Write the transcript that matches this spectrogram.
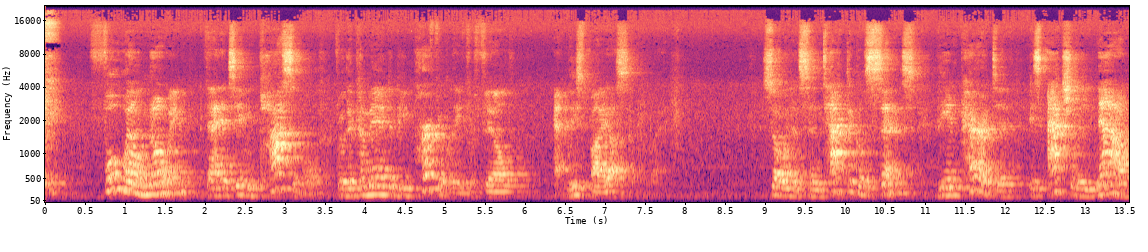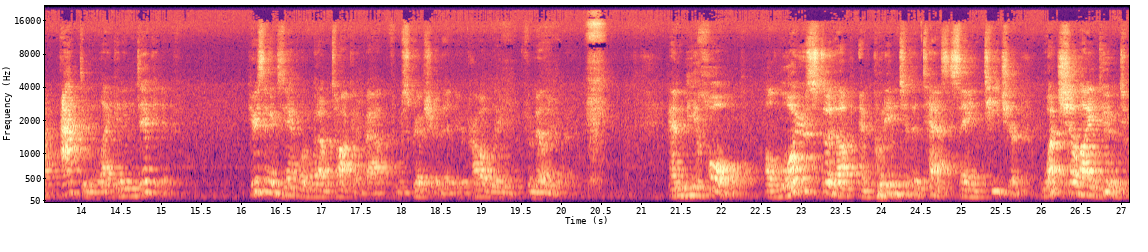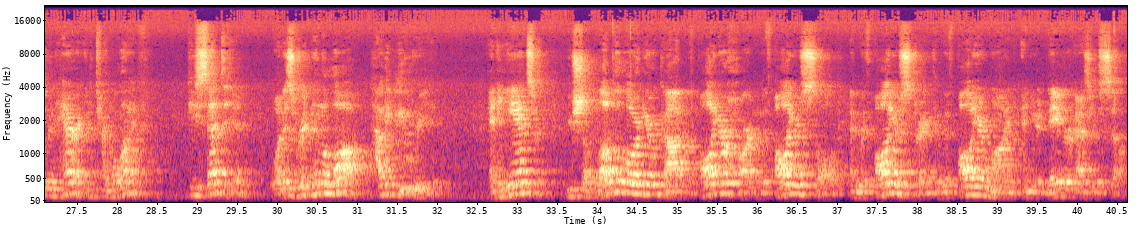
full well knowing that it's impossible for the command to be perfectly fulfilled, at least by us anyway. So, in a syntactical sense, the imperative is actually now acting like an indicative. Here's an example of what I'm talking about from Scripture that you're probably familiar with. And behold, a lawyer stood up and put him to the test, saying, Teacher, what shall I do to inherit eternal life? He said to him, What is written in the law? How do you read it? And he answered, You shall love the Lord your God with all your heart, and with all your soul, and with all your strength, and with all your mind, and your neighbor as yourself.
